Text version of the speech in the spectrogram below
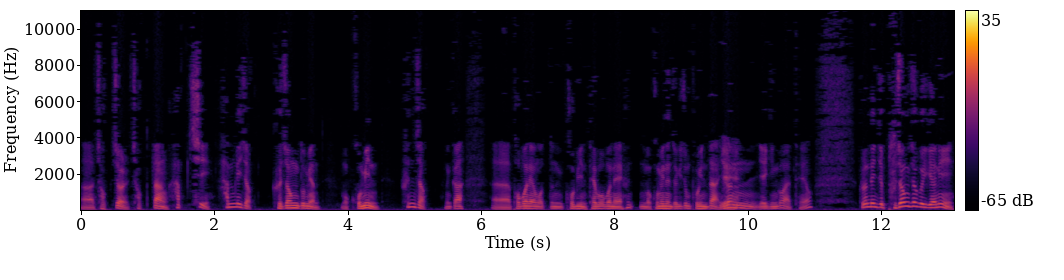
아, 적절, 적당, 합치, 합리적 그 정도면 뭐 고민, 흔적 그러니까 어, 법원의 어떤 고민, 대법원의 흔- 뭐 고민 흔적이 좀 보인다 이런 얘기인 것 같아요. 그런데 이제 부정적 의견이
